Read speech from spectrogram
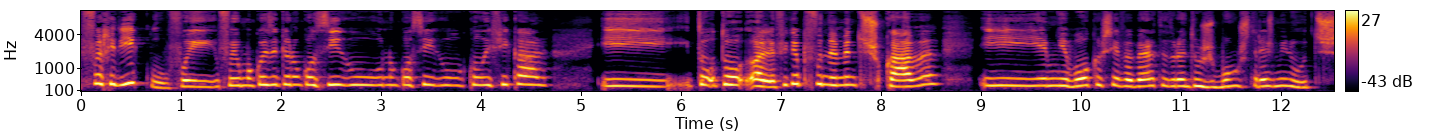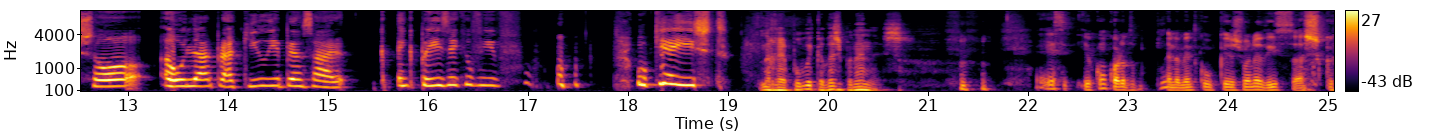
Foi ridículo, foi, foi uma coisa que eu não consigo, não consigo qualificar. E tô, tô, olha, fiquei profundamente chocada e a minha boca esteve aberta durante uns bons três minutos, só a olhar para aquilo e a pensar em que país é que eu vivo? o que é isto? Na República das Bananas. É assim, eu concordo plenamente com o que a Joana disse. Acho que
